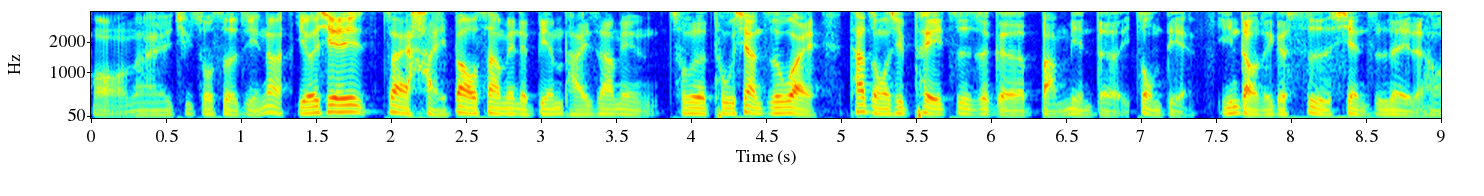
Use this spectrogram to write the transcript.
哦，来去做设计。那有一些在海报上面的编排上面，除了图像之外，它怎么去配置这个版面的重点，引导的一个视线之类的哈。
